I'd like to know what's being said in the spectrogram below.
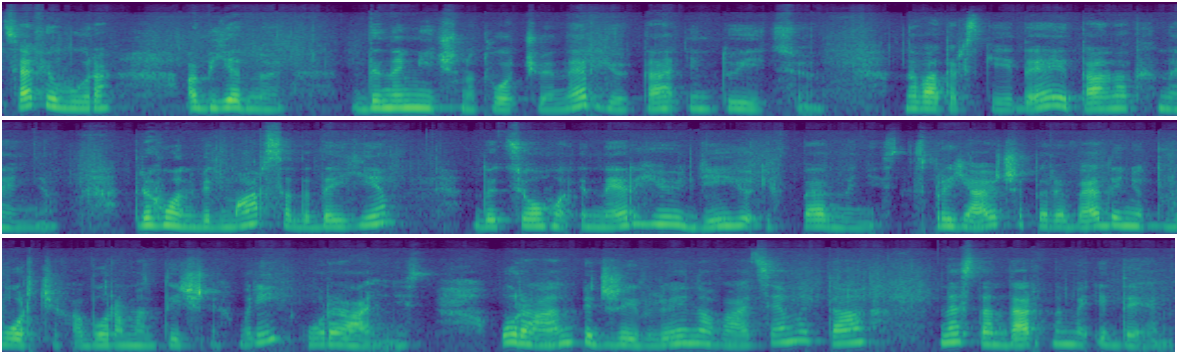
Ця фігура об'єднує динамічну творчу енергію та інтуїцію, новаторські ідеї та натхнення. Тригон від Марса додає до цього енергію, дію і впевненість, сприяючи переведенню творчих або романтичних мрій у реальність. Уран підживлює інноваціями та нестандартними ідеями.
